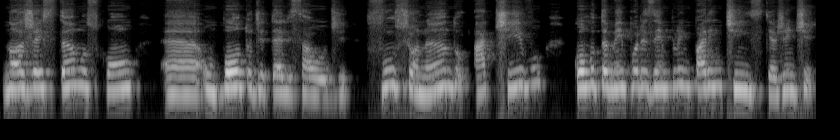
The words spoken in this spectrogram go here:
nós já estamos com uh, um ponto de telesaúde funcionando, ativo, como também, por exemplo, em Parintins, que a gente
